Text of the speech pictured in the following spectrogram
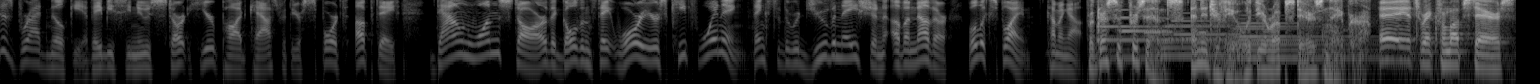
This is Brad Milkey of ABC News Start Here podcast with your sports update. Down one star, the Golden State Warriors keep winning thanks to the rejuvenation of another. We'll explain coming up. Progressive presents an interview with your upstairs neighbor. Hey, it's Rick from upstairs.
